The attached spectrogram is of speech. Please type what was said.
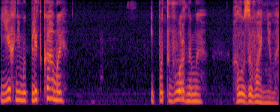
їхніми плітками і потворними глузуваннями.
